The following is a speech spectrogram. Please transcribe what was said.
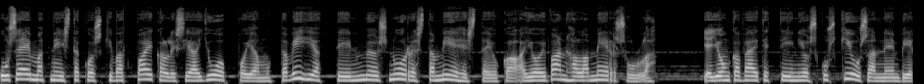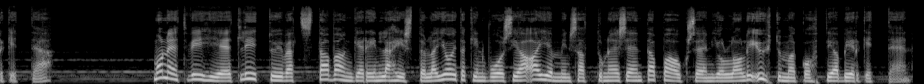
Useimmat niistä koskivat paikallisia juoppoja, mutta vihjattiin myös nuoresta miehestä, joka ajoi vanhalla Mersulla ja jonka väitettiin joskus kiusanneen Birgitteä – Monet vihjeet liittyivät Stavangerin lähistöllä joitakin vuosia aiemmin sattuneeseen tapaukseen, jolla oli yhtymäkohtia Birgitteen.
